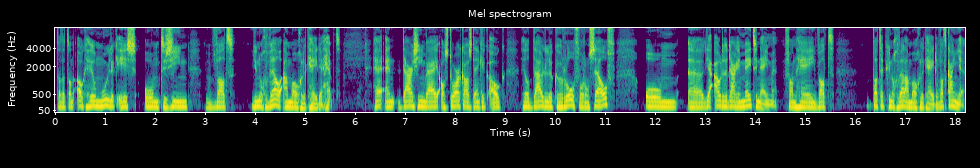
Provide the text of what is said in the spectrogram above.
dat het dan ook heel moeilijk is om te zien wat je nog wel aan mogelijkheden hebt. Hè? En daar zien wij als doorkast denk ik ook heel duidelijke rol voor onszelf om uh, ja, ouderen daarin mee te nemen. Van hé, hey, wat, wat heb je nog wel aan mogelijkheden? Wat kan je?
